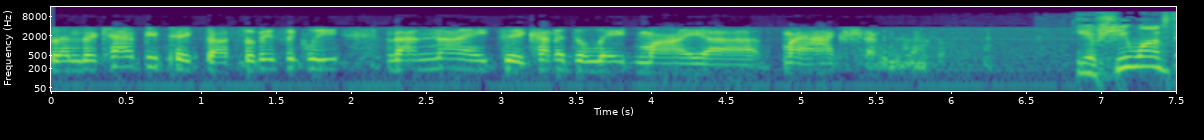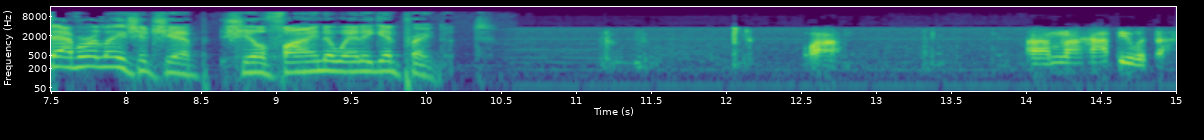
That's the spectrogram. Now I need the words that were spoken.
and they can't be picked up. So basically, that night it kind of delayed my uh, my action. If she wants to have a relationship, she'll find a way to get pregnant. Wow, I'm not happy with that.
